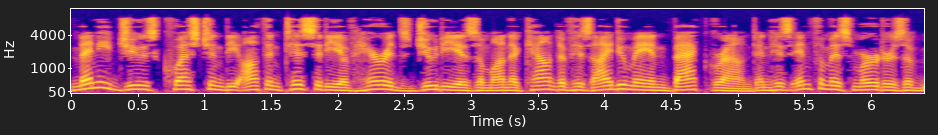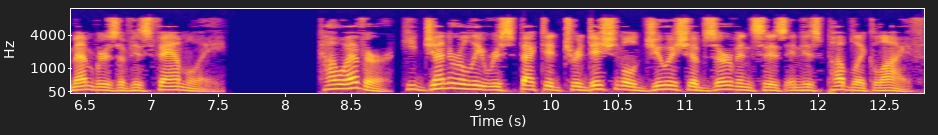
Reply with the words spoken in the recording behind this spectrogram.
Many Jews questioned the authenticity of Herod's Judaism on account of his Idumean background and his infamous murders of members of his family. However, he generally respected traditional Jewish observances in his public life.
